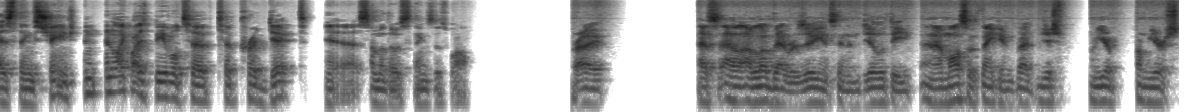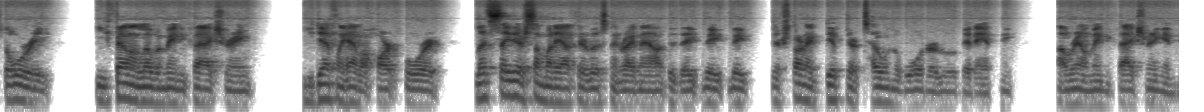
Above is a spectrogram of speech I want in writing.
as things change, and, and likewise be able to to predict uh, some of those things as well. Right. That's I, I love that resilience and agility, and I'm also thinking, but just from your from your story, you fell in love with manufacturing. You definitely have a heart for it let's say there's somebody out there listening right now that they, they, they, they're starting to dip their toe in the water a little bit, Anthony, around manufacturing. And,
